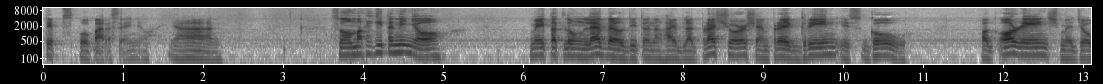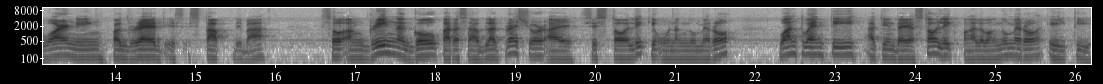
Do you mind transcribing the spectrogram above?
tips po para sa inyo. Yan. So, makikita ninyo, may tatlong level dito ng high blood pressure. Siyempre, green is go. Pag orange, medyo warning. Pag red is stop, di ba? So, ang green na go para sa blood pressure ay systolic, yung unang numero, 120, at yung diastolic, pangalawang numero, 80.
